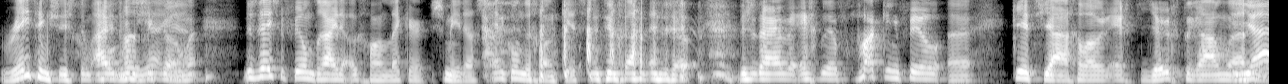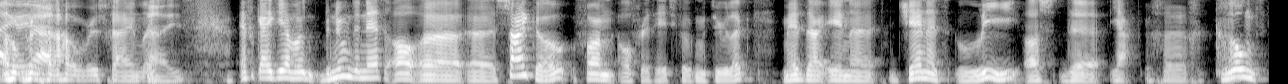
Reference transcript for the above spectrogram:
rating system uit Oh, was gekomen. Dus deze film draaide ook gewoon lekker smiddags. En er konden gewoon kids naartoe gaan en zo. Dus daar hebben we echt eh, fucking veel eh, kids, ja, gewoon echt jeugdtrauma's Ja, ja. overgehouden waarschijnlijk. Nice. Even kijken, ja, we benoemden net al eh, Psycho van Alfred Hitchcock natuurlijk. Met daarin Janet Lee als de, ja, ge- gekroond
